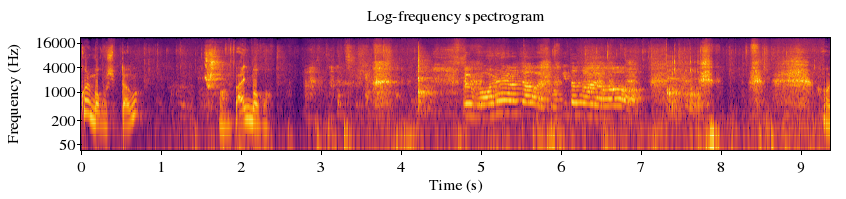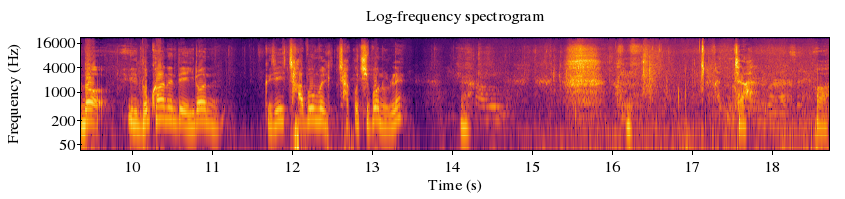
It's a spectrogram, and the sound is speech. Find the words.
초콜릿 먹고 싶다고? 어, 많이 먹어. 왜 뭐래요, 왜 거기다 줘요? 어, 너 이 녹화하는데 이런 그지 잡음을 자꾸 집어넣을래? 응. 자, 어,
